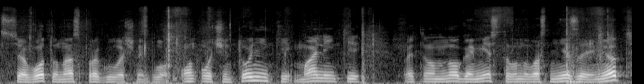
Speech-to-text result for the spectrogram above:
Все, вот у нас прогулочный блок. Он очень тоненький, маленький, поэтому много места он у вас не займет.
